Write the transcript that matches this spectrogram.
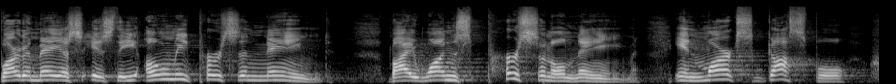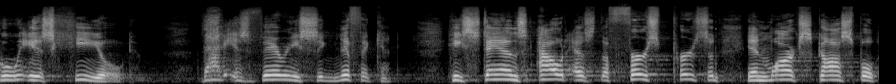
Bartimaeus is the only person named by one's personal name in Mark's gospel who is healed. That is very significant. He stands out as the first person in Mark's gospel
